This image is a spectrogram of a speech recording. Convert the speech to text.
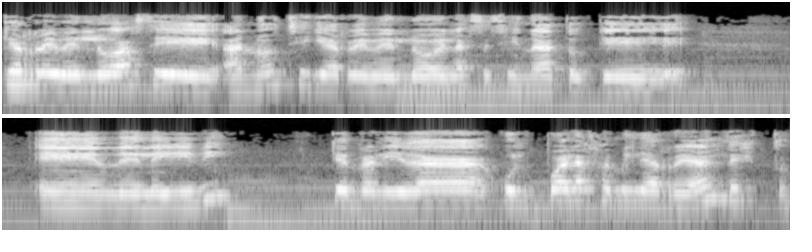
que reveló hace anoche ya reveló el asesinato que eh, de Lady D que en realidad culpó a la familia real de esto.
